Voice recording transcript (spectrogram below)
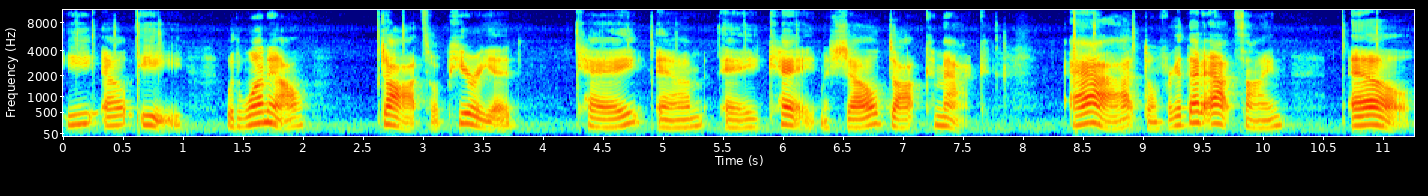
E L E with one L, dot, so a period, K M A K, Michelle dot Kmak. At, don't forget that at sign, L.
